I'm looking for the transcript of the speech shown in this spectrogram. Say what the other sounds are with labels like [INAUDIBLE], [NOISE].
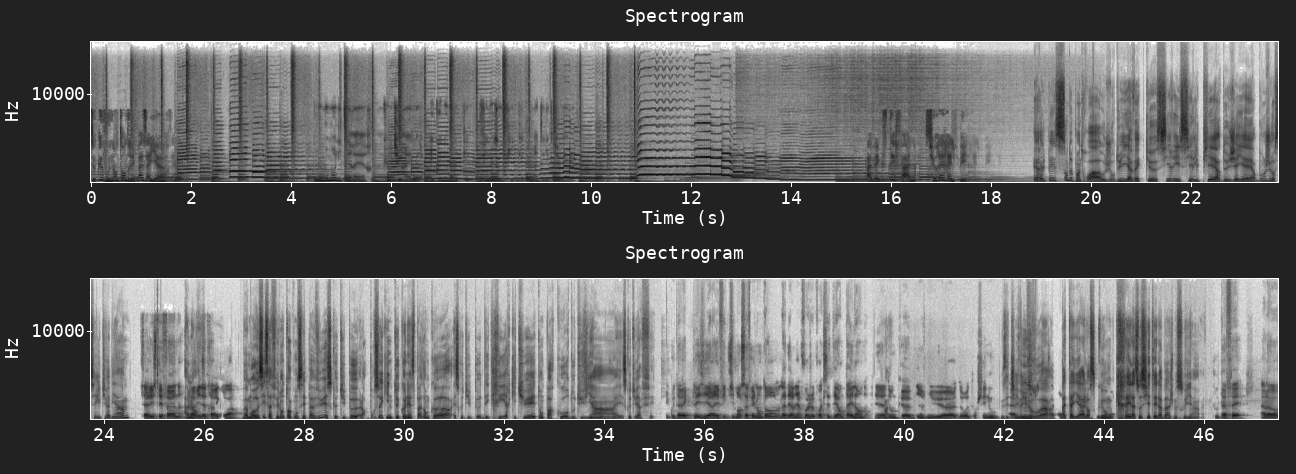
ce que vous n'entendrez pas ailleurs. Le moment littéraire, culturel, économique, philosophique, intellectuel. Avec Stéphane, sur RLP. RLP 102.3, aujourd'hui avec euh, Cyril, Cyril Pierre de GIR. Bonjour Cyril, tu vas bien? Salut Stéphane, Alors- ravi d'être avec toi. bah Moi aussi, ça fait longtemps qu'on ne s'est pas vu. Est-ce que tu peux, alors pour ceux qui ne te connaissent pas encore, est-ce que tu peux décrire qui tu es, ton parcours, d'où tu viens et ce que tu as fait? Écoute avec plaisir. Effectivement, ça fait longtemps. La dernière fois, je crois que c'était en Thaïlande. Euh, Ouais. Donc, euh, bienvenue euh, de retour chez nous. Vous étiez venu nous voir à. Pattaya lorsqu'on crée la société là-bas, je me souviens. Tout à fait. Alors,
